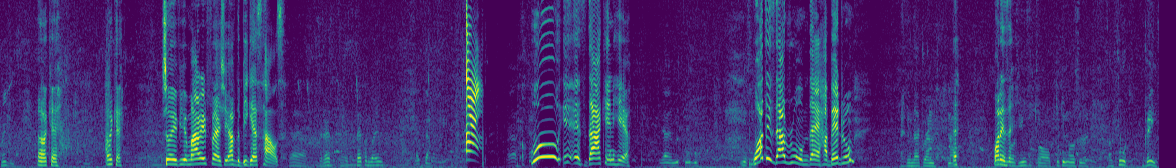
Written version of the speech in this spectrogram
region. Okay. Okay. So if you're married first, you have the biggest house. Yeah, the rest, uh, second wife, like that. Woo! It is dark in here. Yeah, maybe. What is that room there? Her bedroom? I think that one. No. What is it? was used for putting also some food, grains.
